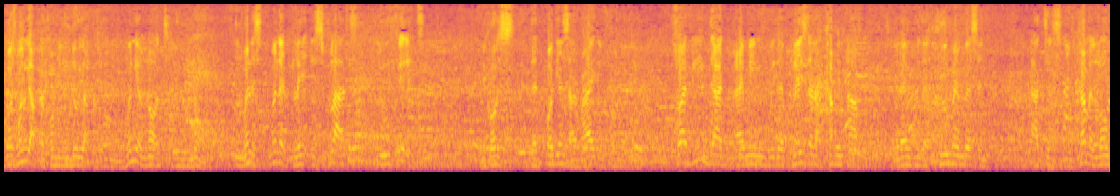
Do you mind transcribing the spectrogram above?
Because when you are performing, you know you are performing. When you're not, you will know. When the, when the play is flat, you will feel it. Because the audience are right in front of you. So I believe that, I mean, with the plays that are coming up, and then with the crew members and actors, we've come a long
